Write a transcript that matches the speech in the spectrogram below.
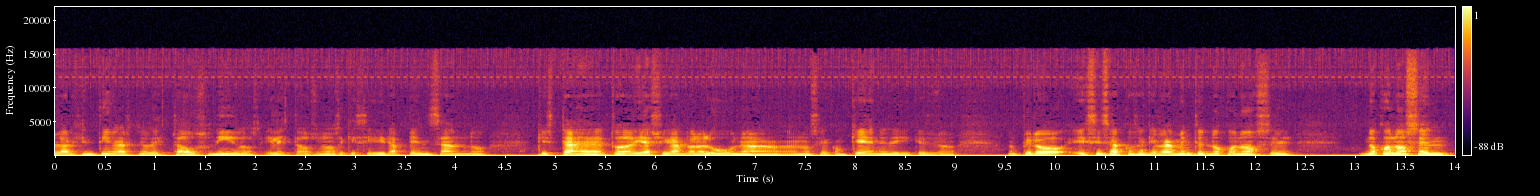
la Argentina, la Argentina de Estados Unidos. El Estados Unidos no sé qué seguirá pensando que está todavía llegando a la luna, no sé, con Kennedy, qué sé yo. Pero es esa cosa que realmente no conoce. No conocen,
